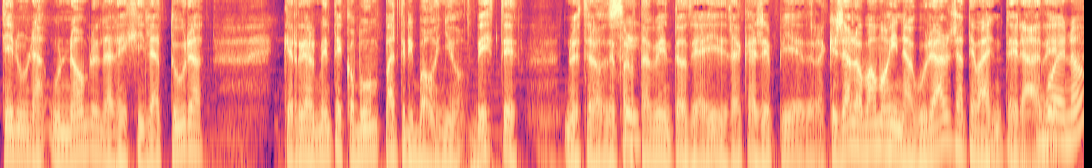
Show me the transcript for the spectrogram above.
tiene una, un nombre en la legislatura que realmente es como un patrimonio, ¿viste? Nuestros Sí. departamentos de ahí, de la calle Piedra, que ya lo vamos a inaugurar, ya te vas a enterar. ¿eh? Bueno,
